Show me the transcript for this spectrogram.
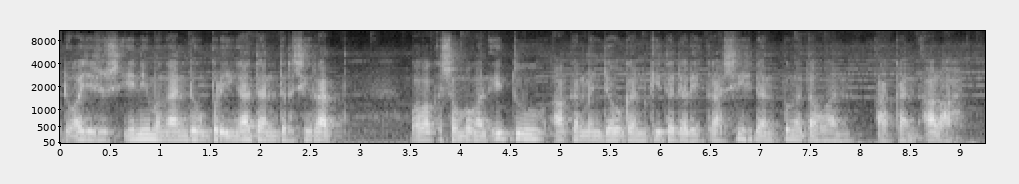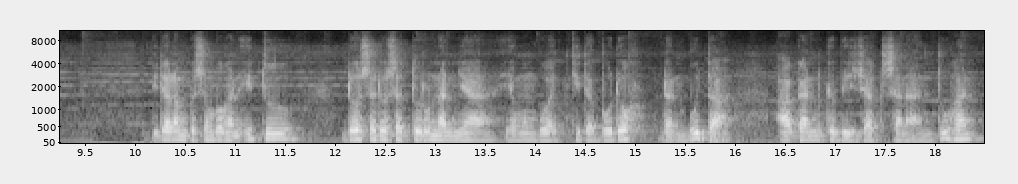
Doa Yesus ini mengandung peringatan tersirat bahwa kesombongan itu akan menjauhkan kita dari kasih dan pengetahuan akan Allah. Di dalam kesombongan itu, dosa-dosa turunannya yang membuat kita bodoh dan buta akan kebijaksanaan Tuhan,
